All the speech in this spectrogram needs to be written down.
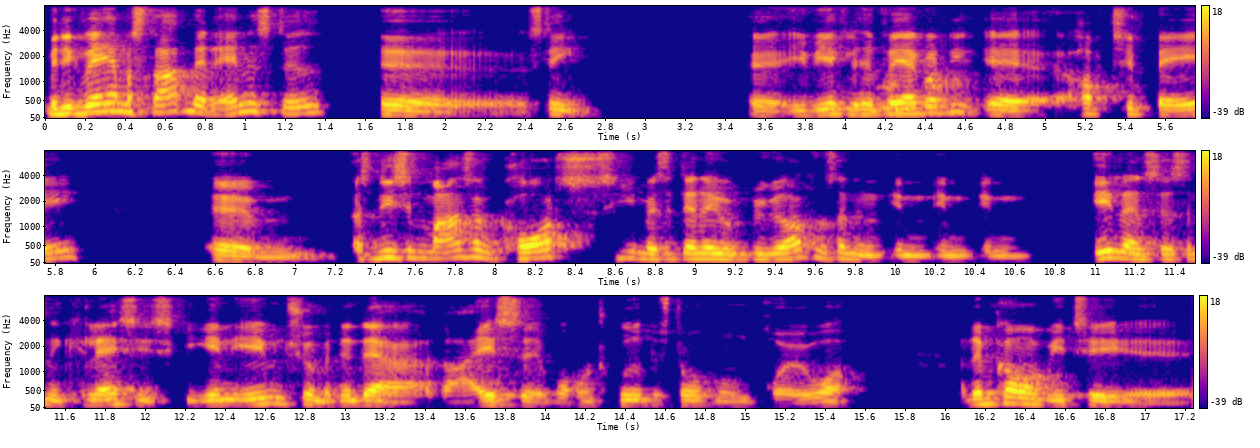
men det kan være, at jeg må starte med et andet sted, øh, Sten, øh, i virkeligheden, for jeg kan godt lige øh, hoppe tilbage. Øhm, altså lige så meget sådan kort sige, men altså, den er jo bygget op som sådan en, en, en, en et eller andet sted sådan en klassisk igen eventyr med den der rejse, hvor hun skulle ud bestå nogle prøver. Og dem kommer vi til, øh,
